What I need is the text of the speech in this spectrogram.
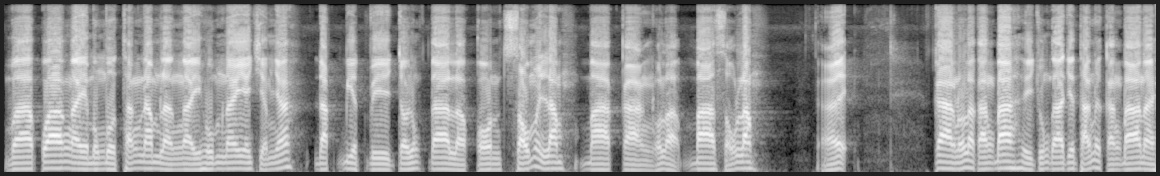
Và qua ngày mùng 1 tháng 5 là ngày hôm nay anh chị em nhé. Đặc biệt về cho chúng ta là con 65, ba càng đó là 365. Đấy. Càng đó là càng 3 thì chúng ta chiến thắng được càng 3 này.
